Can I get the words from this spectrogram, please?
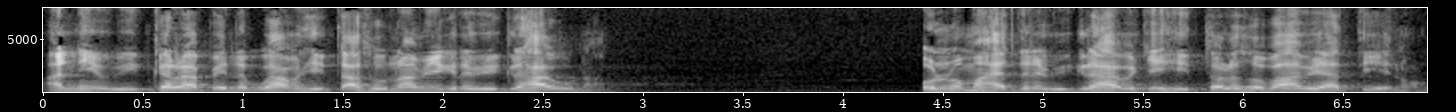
අන්නේ විග්‍රහ පෙන්නපුවාම හිත 89කට විග්‍රහ වුණා. ඔන්නෝම හැදෙන විග්‍රහ වෙච්ච හිතවල ස්වභාවයක් තියෙනවා.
